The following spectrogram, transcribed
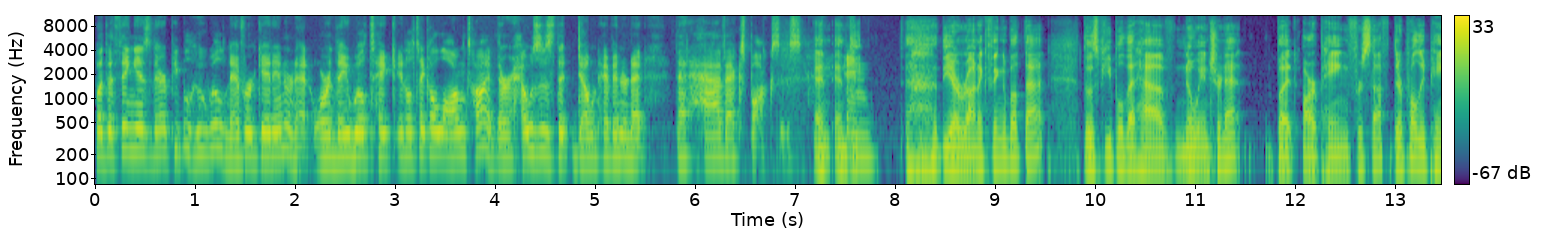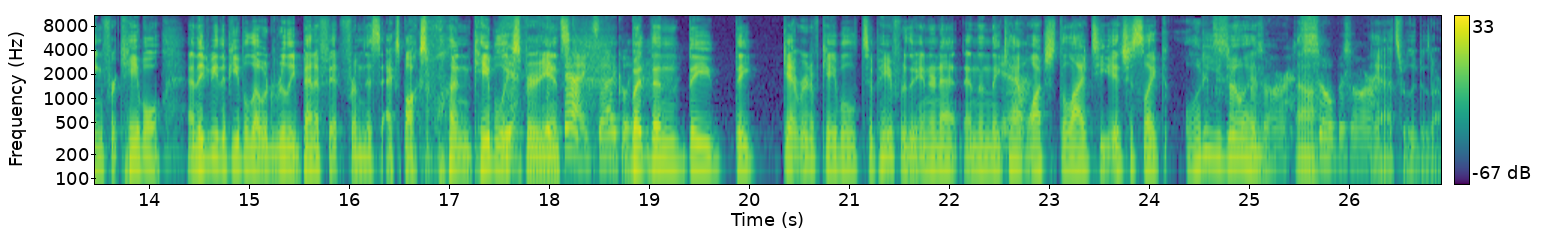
but the thing is, there are people who will never get internet, or they will take it'll take a long time. There are houses that don't have internet that have Xboxes, and and, and the ironic thing about that, those people that have no internet but are paying for stuff, they're probably paying for cable, and they'd be the people that would really benefit from this Xbox One cable experience. yeah, exactly. But then they they get rid of cable to pay for the internet, and then they yeah. can't watch the live TV. It's just like, what are it's you so doing? Bizarre. It's oh. so bizarre. Yeah, it's really bizarre.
